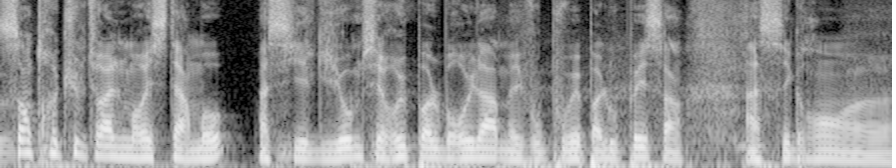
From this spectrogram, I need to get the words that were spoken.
Centre culturel Maurice Thermo, à Ciel-Guillaume, c'est rue Paul Brula, mais vous pouvez pas louper, c'est un assez grand, euh,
